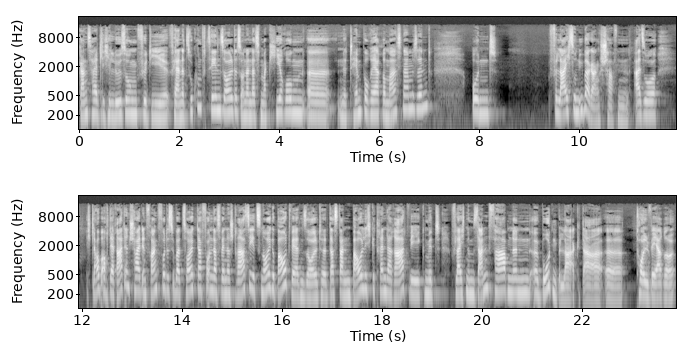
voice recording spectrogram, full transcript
ganzheitliche Lösung für die ferne Zukunft sehen sollte, sondern dass Markierungen äh, eine temporäre Maßnahme sind und vielleicht so einen Übergang schaffen. Also ich glaube, auch der Ratentscheid in Frankfurt ist überzeugt davon, dass wenn eine Straße jetzt neu gebaut werden sollte, dass dann ein baulich getrennter Radweg mit vielleicht einem sandfarbenen äh, Bodenbelag da äh, toll wäre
